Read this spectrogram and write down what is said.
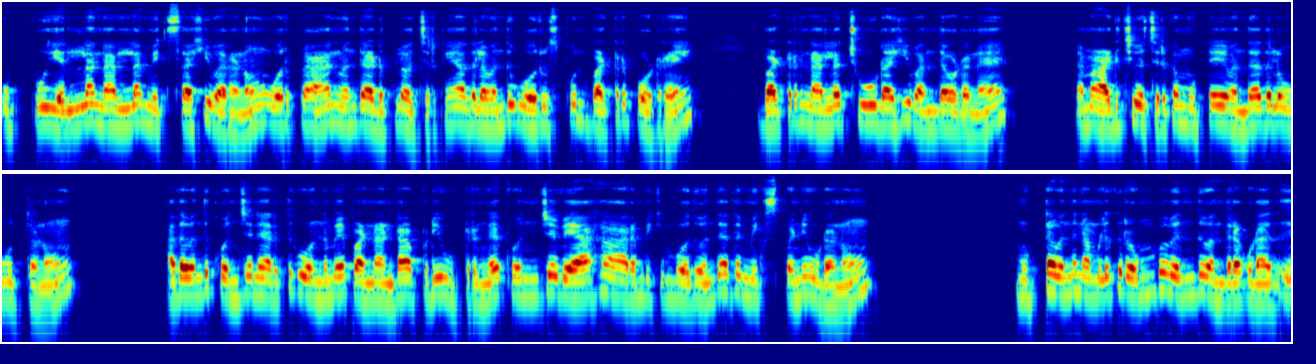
உப்பு எல்லாம் நல்லா மிக்ஸ் ஆகி வரணும். ஒரு பேன் வந்து அடுப்பில் வச்சுருக்கேன். அதில் வந்து ஒரு ஸ்பூன் பட்டர் போடுறேன். பட்டர் நல்லா சூடாகி வந்த உடனே நம்ம அடித்து வச்சுருக்க முட்டையை வந்து அதில் ஊற்றணும் அதை வந்து கொஞ்ச நேரத்துக்கு ஒன்றுமே பண்ணாண்டா அப்படி விட்டுருங்க. கொஞ்சம் வேக ஆரம்பிக்கும் போது வந்து அதை மிக்ஸ் பண்ணி விடணும். முட்டை வந்து நம்மளுக்கு ரொம்ப வெந்து வந்துடக்கூடாது.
